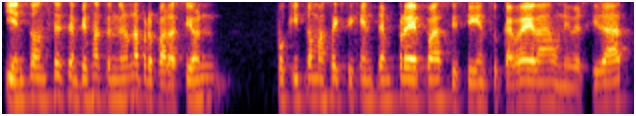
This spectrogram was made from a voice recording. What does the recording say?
Y entonces empiezan a tener una preparación poquito más exigente en prepa, si siguen su carrera, universidad,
